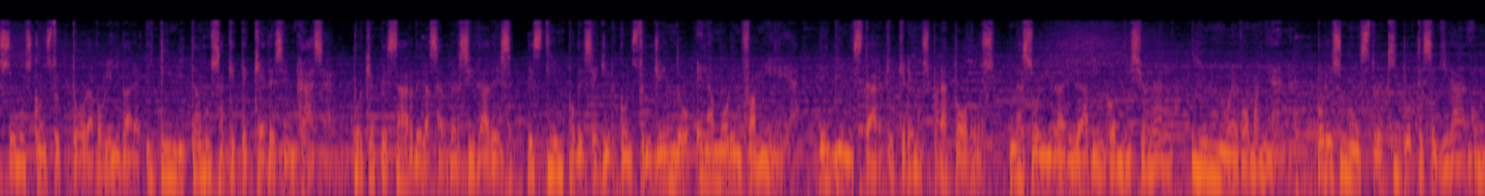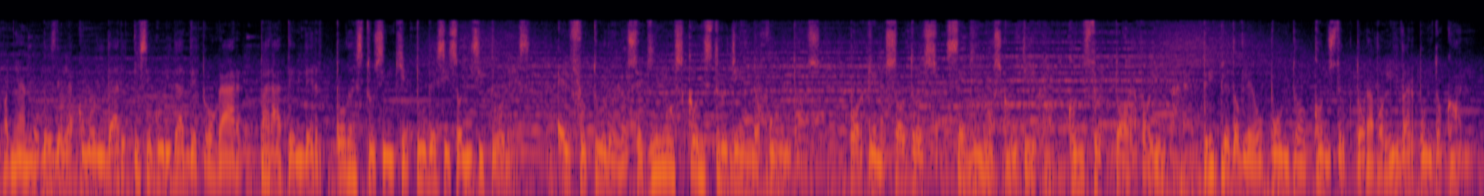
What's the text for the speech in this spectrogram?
Somos Constructora Bolívar y te invitamos a que te quedes en casa, porque a pesar de las adversidades, es tiempo de seguir construyendo el amor en familia, el bienestar que queremos para todos, la solidaridad incondicional y un nuevo mañana. Por eso nuestro equipo te seguirá acompañando desde la comodidad y seguridad de tu hogar para atender todas tus inquietudes y solicitudes. El futuro lo seguimos construyendo juntos, porque nosotros seguimos contigo. Constructora Bolívar, www.constructorabolívar.com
